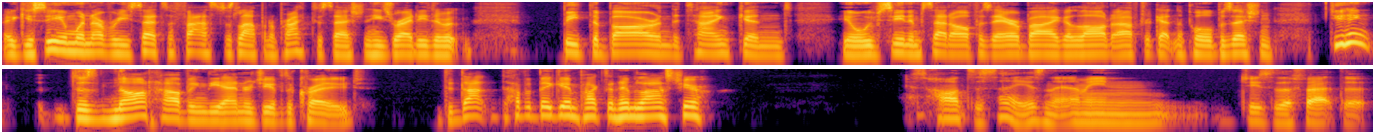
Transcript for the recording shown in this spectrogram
Like you see him whenever he sets a fastest lap in a practice session, he's ready to beat the bar and the tank. And, you know, we've seen him set off his airbag a lot after getting the pole position. Do you think does not having the energy of the crowd, did that have a big impact on him last year? It's hard to say, isn't it? I mean, due to the fact that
